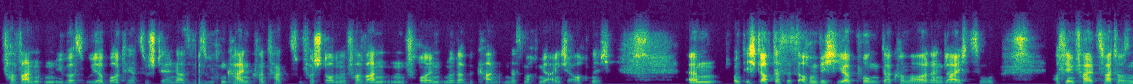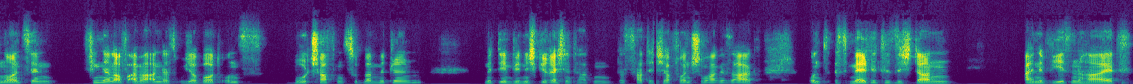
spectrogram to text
Verwandten übers Ouija-Board herzustellen. Also wir suchen keinen Kontakt zu verstorbenen Verwandten, Freunden oder Bekannten. Das machen wir eigentlich auch nicht. Ähm, und ich glaube, das ist auch ein wichtiger Punkt. Da kommen wir aber dann gleich zu. Auf jeden Fall 2019 fing dann auf einmal an, das Ouija-Board uns Botschaften zu übermitteln, mit denen wir nicht gerechnet hatten. Das hatte ich ja vorhin schon mal gesagt. Und es meldete sich dann eine Wesenheit,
